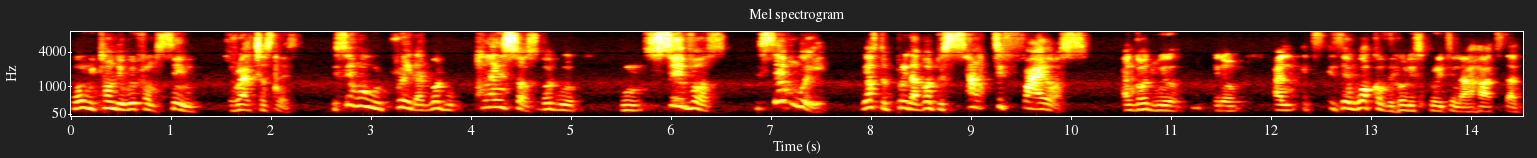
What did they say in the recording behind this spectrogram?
when we turned away from sin to righteousness. The same way we pray that God will cleanse us, God will, will save us. The same way we have to pray that God will sanctify us and God will, you know, and it's, it's a work of the Holy Spirit in our hearts that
